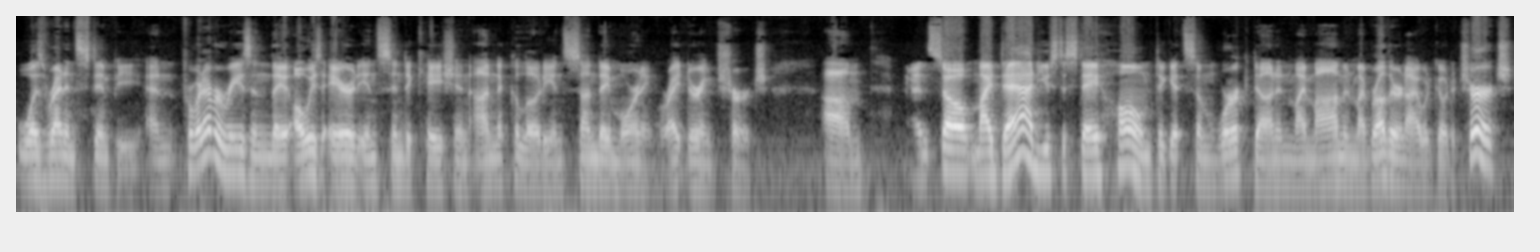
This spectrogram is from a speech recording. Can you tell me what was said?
was Ren and Stimpy, and for whatever reason, they always aired in syndication on Nickelodeon Sunday morning, right during church. Um, and so my dad used to stay home to get some work done, and my mom and my brother and I would go to church,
